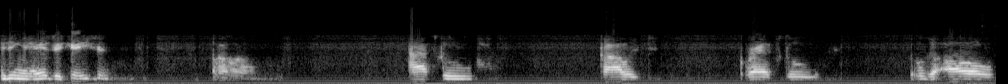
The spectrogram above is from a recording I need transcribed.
getting an education, um, high school, college, grad school, those are all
